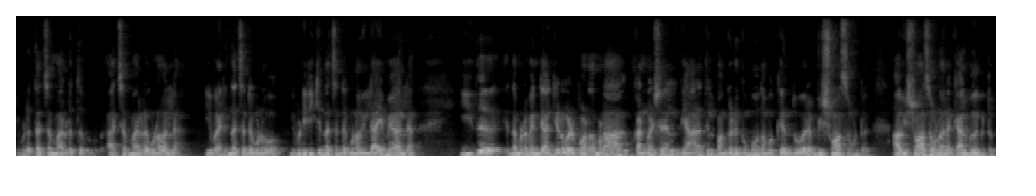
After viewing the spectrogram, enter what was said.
ഇവിടുത്തെ അച്ഛന്മാരുടെ അടുത്ത് അച്ഛന്മാരുടെ ഗുണമല്ല. ഈ വരുന്ന അച്ഛന്റെ ഗുണമോ ഇവിടെ ഇരിക്കുന്ന അച്ഛന്റെ ഗുണമില്ലായ്മയോ അല്ല. ഇത് നമ്മുടെ മെന്റാലിറ്റിയുടെ കുഴപ്പമാണ്. നമ്മൾ ആ കൺവെൻഷനൽ ധ്യാനത്തിൽ പങ്കെടുക്കുമ്പോൾ നമുക്ക് എന്തോരം വിശ്വാസമുണ്ട്. ആ വിശ്വാസമുള്ളതിനൊക്കെ അത്ഭുതം കിട്ടും.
